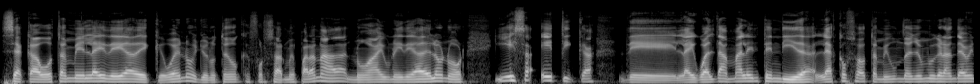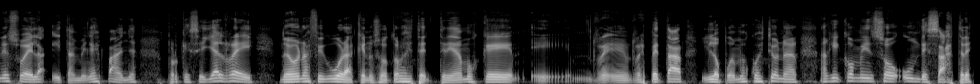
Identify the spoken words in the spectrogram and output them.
se acabó también la idea de que, bueno, yo no tengo que forzarme para nada, no hay una idea del honor, y esa ética de la igualdad mal entendida le ha causado también un daño muy grande a Venezuela y también a España, porque si ya el rey no es una figura que nosotros este, teníamos que eh, respetar y lo podemos cuestionar, aquí comenzó un desastre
